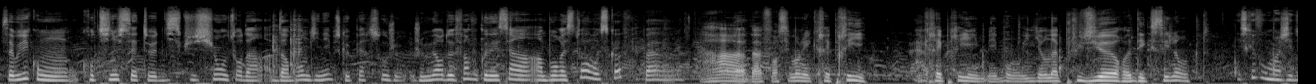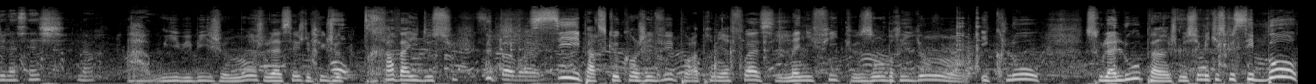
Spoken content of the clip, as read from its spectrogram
Ça vous dit qu'on continue cette discussion autour d'un bon dîner? Parce que perso, je, meurs de faim. Vous connaissez un, bon resto à Roscoff ou pas? Ah, bah forcément les crêperies. les crêperies, mais bon, il y en a plusieurs d'excellentes. Est-ce que vous mangez de la sèche là? Ah oui, oui, oui, je mange de la sèche depuis que je Oh travaille dessus. C'est pas vrai. Si, parce que quand j'ai vu pour la première fois ces magnifiques embryons éclos sous la loupe, hein, je me suis dit, mais qu'est-ce que c'est beau?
